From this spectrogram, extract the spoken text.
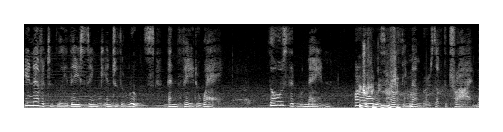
Inevitably, they sink into the roots and fade away. Those that remain are always healthy members of the tribe.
